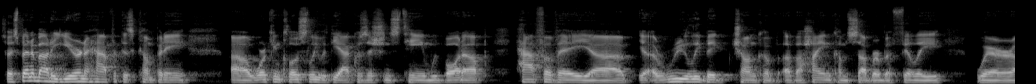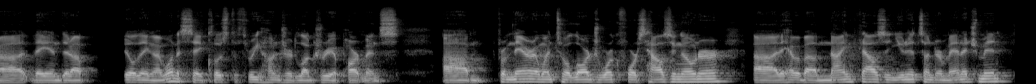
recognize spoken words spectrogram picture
So I spent about a year and a half at this company, uh, working closely with the acquisitions team. We bought up half of a uh, a really big chunk of of a high income suburb of Philly, where uh, they ended up building, I want to say, close to 300 luxury apartments. Um, from there, I went to a large workforce housing owner. Uh, they have about 9,000 units under management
